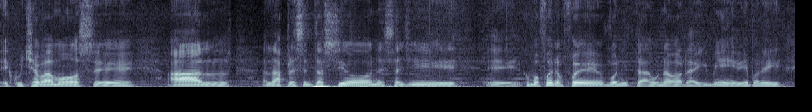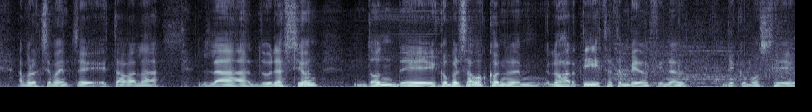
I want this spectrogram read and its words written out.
escuchábamos eh, al, las presentaciones allí, eh, cómo fueron, fue bonita, una hora y media por ahí aproximadamente estaba la, la duración, donde conversamos con em, los artistas también al final de cómo se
